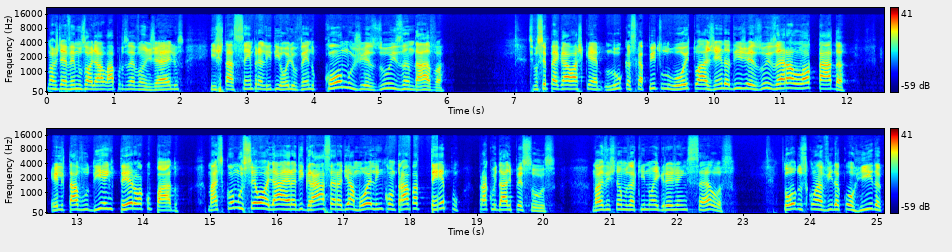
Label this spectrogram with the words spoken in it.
nós devemos olhar lá para os evangelhos e estar sempre ali de olho vendo como Jesus andava. Se você pegar, eu acho que é Lucas capítulo 8, a agenda de Jesus era lotada. Ele estava o dia inteiro ocupado. Mas como o seu olhar era de graça, era de amor, ele encontrava tempo para cuidar de pessoas. Nós estamos aqui numa igreja em células, todos com a vida corrida,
